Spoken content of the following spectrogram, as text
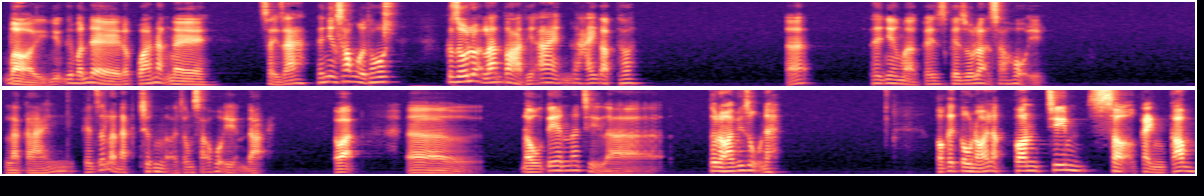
bởi những cái vấn đề nó quá nặng nề xảy ra. Thế nhưng xong rồi thôi. Cái rối loạn lan tỏa thì ai cũng hay gặp thôi. Đấy. thế nhưng mà cái cái rối loạn xã hội là cái cái rất là đặc trưng ở trong xã hội hiện đại. Các bạn Ờ, đầu tiên nó chỉ là tôi nói ví dụ này. Có cái câu nói là con chim sợ cành cong.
